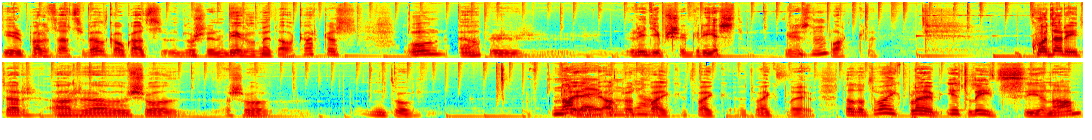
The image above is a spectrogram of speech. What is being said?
ir paredzēts vēl kaut kāds, droši vien, viegli metāla karkas un ap, riģipša griezt griezt mm -hmm. plakne. Ko darīt ar, ar šo, ar šo nu, plēvi, to tvaiku, tvaiku, tvaiku plēvi? Tātad tvaiku plēvi iet līdz sienām,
